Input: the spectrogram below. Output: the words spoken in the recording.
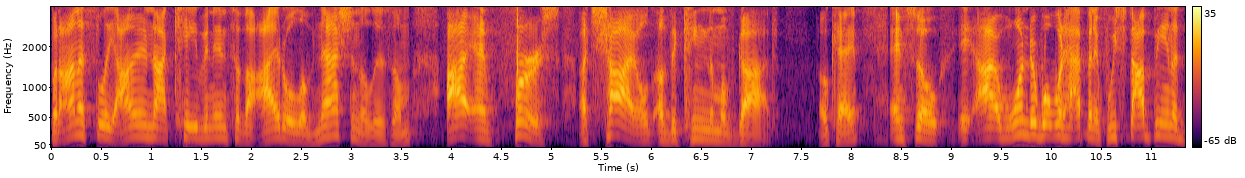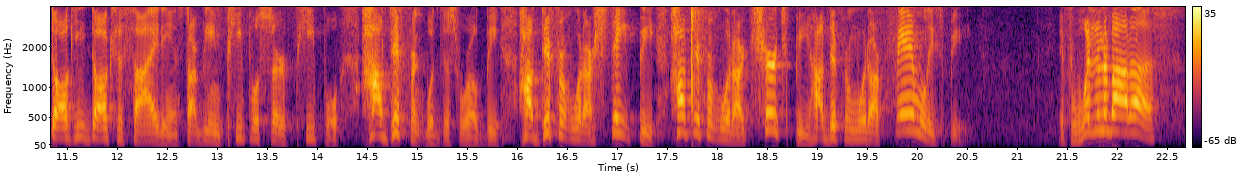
But honestly, I am not caving into the idol of nationalism. I am first a child of the kingdom of God. Okay? And so I wonder what would happen if we stop being a dog eat dog society and start being people serve people. How different would this world be? How different would our state be? How different would our church be? How different would our families be? If it wasn't about us,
